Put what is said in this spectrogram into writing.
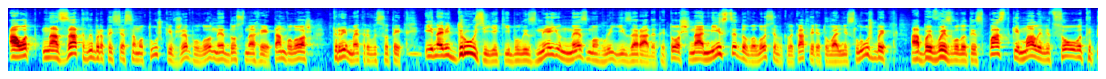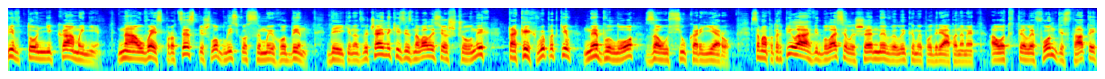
А от назад вибратися самотужки вже було не до снаги. Там було аж 3 метри висоти. І навіть друзі, які були з нею, не змогли їй зарадити. Тож на місце довелося викликати рятувальні служби. Аби визволити з пастки, мали відсовувати півтонні камені. На увесь процес пішло близько семи годин. Деякі надзвичайники зізнавалися, що у них таких випадків не було за усю кар'єру. Сама потерпіла відбулася лише невеликими подряпинами. А от телефон дістати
